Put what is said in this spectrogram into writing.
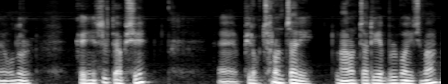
에, 오늘 괜히 쓸데없이 에, 비록 천 원짜리 만 원짜리의 물건이지만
